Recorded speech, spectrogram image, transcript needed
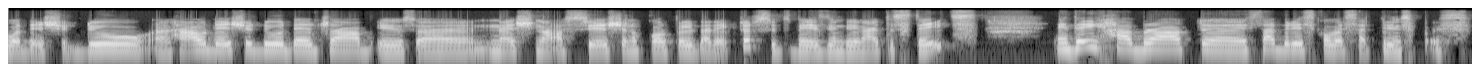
what they should do and how they should do their job is National Association of Corporate Directors. It's based in the United States. And they have brought uh, cyber risk oversight principles.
